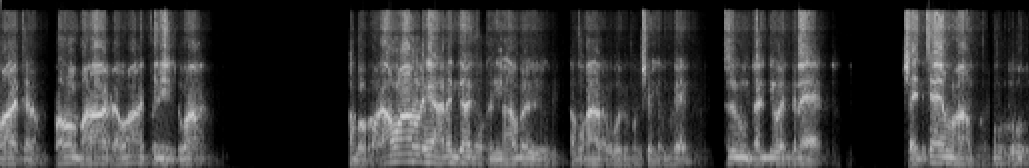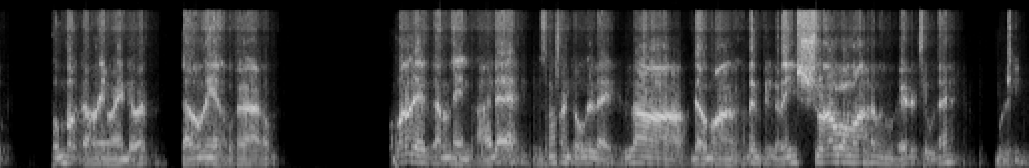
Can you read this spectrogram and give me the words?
மாச்சரம் பவ மகாதவா அத்தினிடுவான் அப்ப பகவானுடைய அனுகிரகம் இல்லாமல் நம்மளால ஒரு செய்ய முடியாது. அதுவும் கண்டிவத்துல சச்சயமா ரொம்ப கருணை வாய்ந்தவர் கருணை அபகாரம் அவருடைய கருணையினால நம்மகிட்ட உள்ள எல்லா விதமான அதற்களையும் சுலபமாக நம்ம எடுத்து விட முடியும்.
